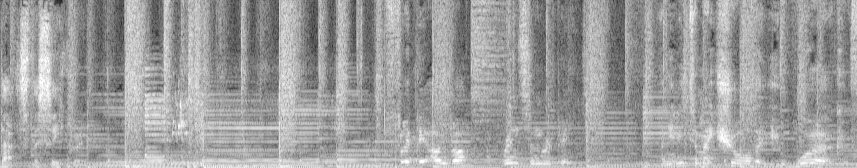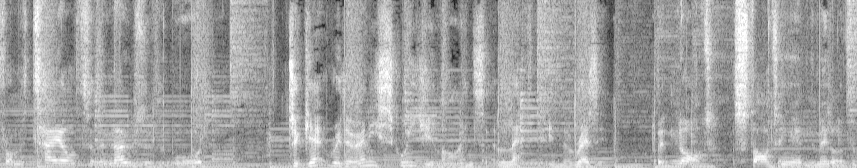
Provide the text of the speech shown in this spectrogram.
That's the secret. Flip it over, rinse and repeat. And you need to make sure that you work from the tail to the nose of the board to get rid of any squeegee lines left in the resin but not starting in the middle of the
